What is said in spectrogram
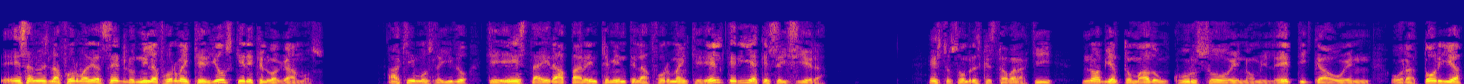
Esa no es la forma de hacerlo, ni la forma en que Dios quiere que lo hagamos. Aquí hemos leído que esta era aparentemente la forma en que Él quería que se hiciera. Estos hombres que estaban aquí no habían tomado un curso en homilética o en oratoria,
